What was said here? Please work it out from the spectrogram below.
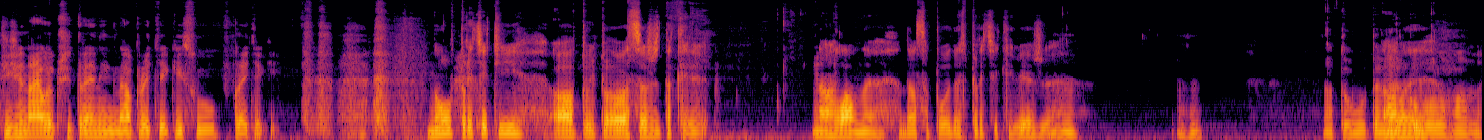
Čiže najlepší tréning na preteky sú preteky. No, preteky a pripravovať sa, že také na hlavné, dá sa povedať, preteky, vieš, že Mhm. Mhm. Na to UTMR Ale- bolo hlavné.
